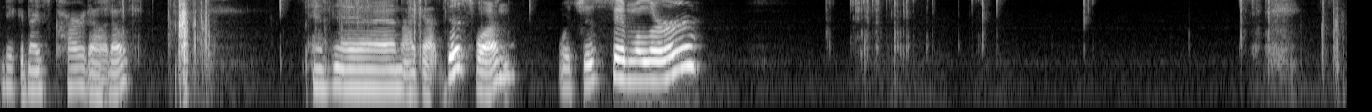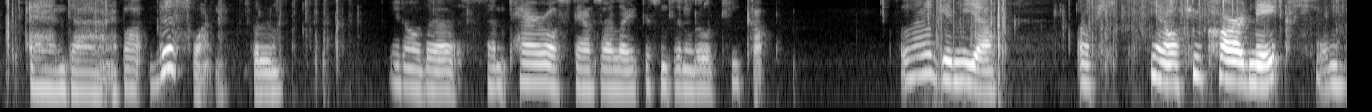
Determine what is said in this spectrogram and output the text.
make a nice card out of. And then I got this one, which is similar. And uh, I bought this one. The, you know, the Santoro stamps are like, this one's in a little teacup. So that'll give me a, a you know, a few card makes and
